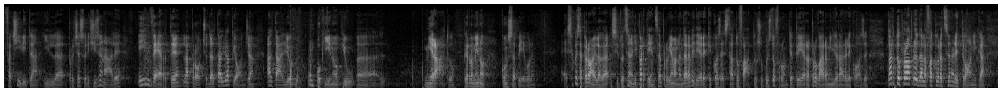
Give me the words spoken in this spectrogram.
facilita il processo decisionale e inverte l'approccio dal taglio a pioggia al taglio un pochino più eh, mirato, perlomeno consapevole. Eh, se questa però è la situazione di partenza, proviamo ad andare a vedere che cosa è stato fatto su questo fronte per provare a migliorare le cose. Parto proprio dalla fatturazione elettronica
